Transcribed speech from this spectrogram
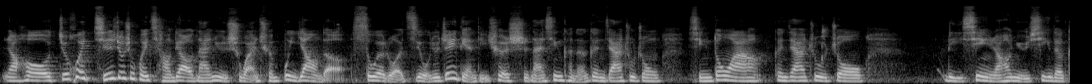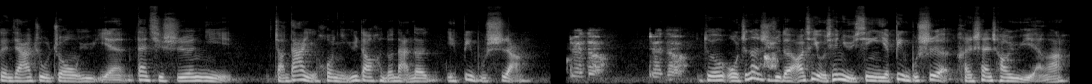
然后就会其实就是会强调男女是完全不一样的思维逻辑。我觉得这一点的确是男性可能更加注重行动啊，更加注重理性，然后女性的更加注重语言。但其实你长大以后，你遇到很多男的也并不是啊。对的。对的，对，我真的是觉得，而且有些女性也并不是很擅长语言啊。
